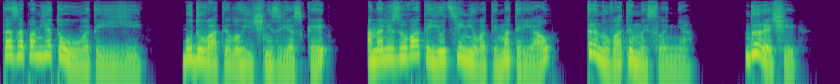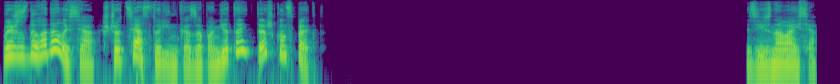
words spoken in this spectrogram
та запам'ятовувати її, будувати логічні зв'язки, аналізувати і оцінювати матеріал, тренувати мислення. До речі, ви ж здогадалися, що ця сторінка запам'ятай теж конспект. Зізнавайся,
